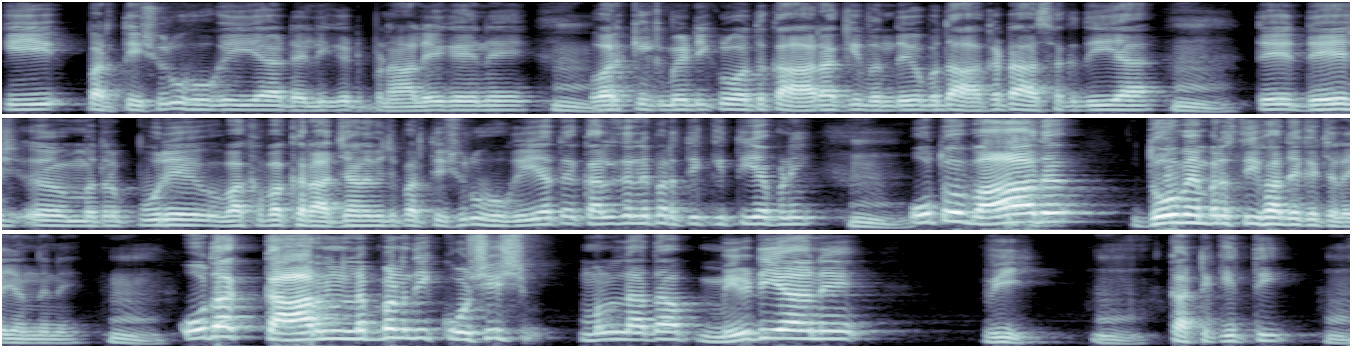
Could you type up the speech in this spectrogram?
ਕਿ ਭਰਤੀ ਸ਼ੁਰੂ ਹੋ ਗਈ ਹੈ ਡੈਲੀਗੇਟ ਬਣਾ ਲਏ ਗਏ ਨੇ। ਵਰਕਿੰਗ ਕਮੇਟੀ ਕੋਲ ਅਧਿਕਾਰ ਆ ਕਿ ਬੰਦੇ ਉਹ ਵਧਾ ਘਟਾ ਸਕਦੀ ਆ। ਤੇ ਦੇਸ਼ ਮਤਲਬ ਪੂਰੇ ਵੱਖ-ਵੱਖ ਰਾਜਾਂ ਦੇ ਵਿੱਚ ਭਰਤੀ ਸ਼ੁਰੂ ਹੋ ਗਈ ਆ ਤੇ ਅਕਾਲੀ ਦਲ ਨੇ ਭਰਤੀ ਕੀਤੀ ਆਪਣੀ। ਉਹ ਤੋਂ ਬਾਅਦ ਦੋ ਮੈਂਬਰ ਅਸਤੀਫਾ ਦੇ ਕੇ ਚਲੇ ਜਾਂਦੇ ਨੇ। ਉਹਦਾ ਕਾਰਨ ਲੱਭਣ ਦੀ ਕੋਸ਼ਿਸ਼ ਮੈਨੂੰ ਲੱਗਦਾ ਮੀਡੀਆ ਨੇ ਵੀ ਘੱਟ ਕੀਤੀ। ਹੂੰ।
